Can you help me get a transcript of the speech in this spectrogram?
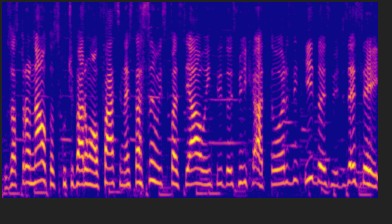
Os astronautas cultivaram alface na Estação Espacial entre 2014 e 2016.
